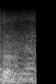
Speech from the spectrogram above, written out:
Sir.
